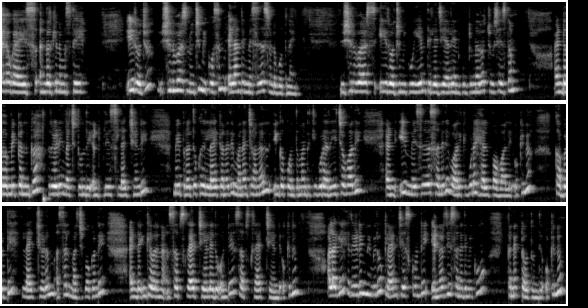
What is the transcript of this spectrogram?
Hello guys అందరికీ నమస్తే. ఈరోజు యూనివర్స్ నుంచి మీకోసం ఎలాంటి మెసేజెస్ ఉండబోతున్నాయి? యూనివర్స్ ఈరోజు మీకు ఏం తెలియజేయాలి అనుకుంటున్నారో చూసేస్తాం అండ్ uh, మీకు కనుక రీడింగ్ నచ్చుతుంది అండ్ ప్లీజ్ లైక్ చేయండి. మీ ప్రతి ఒక్కరి లైక్ అనేది మన ఛానల్ ఇంకా కొంతమందికి కూడా రీచ్ అవ్వాలి. అండ్ ఈ మెసేజెస్ అనేది వారికి కూడా హెల్ప్ అవ్వాలి ఓకేనా కాబట్టి లైక్ చేయడం అస్సలు మర్చిపోకండి. అండ్ ఇంకెవరైనా సబ్స్క్రైబ్ చేయలేదు అంటే సబ్స్క్రైబ్ చేయండి ఓకేనా అలాగే రీడింగ్ని మీరు క్లైంట్ చేసుకోండి. ఎనర్జీస్ అనేది మీకు కనెక్ట్ అవుతుంది. ఓకేనా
